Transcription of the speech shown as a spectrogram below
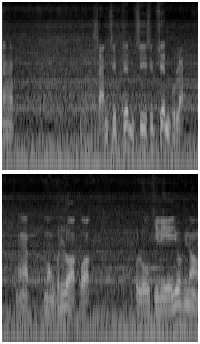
นะครับ สามสิบเส้นสี่สิบเส้นพุ่นละนะครับมองเพิ่นลวกออกโคโลกิเลอยู่พี่น้อง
